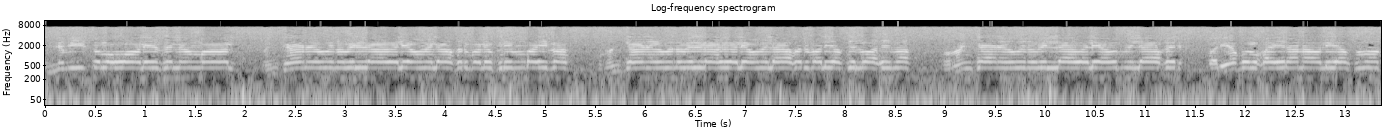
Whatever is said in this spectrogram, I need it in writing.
النبي صلى الله عليه وسلم قال من كان يؤمن بالله واليوم الآخر فليكرم ضيفه ومن كان يؤمن بالله واليوم الآخر فليصل رحمه ومن كان يؤمن بالله واليوم الآخر فليقل خيرا أو ليصمت.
